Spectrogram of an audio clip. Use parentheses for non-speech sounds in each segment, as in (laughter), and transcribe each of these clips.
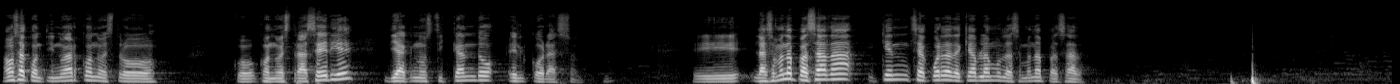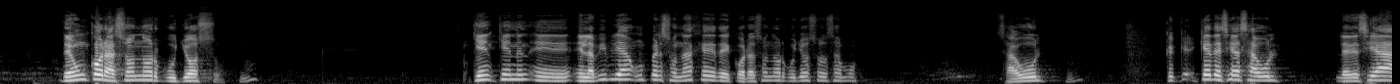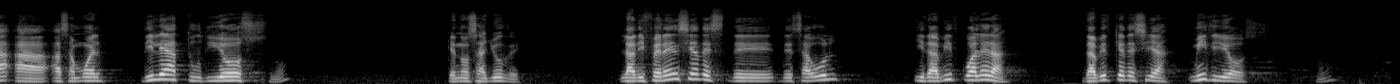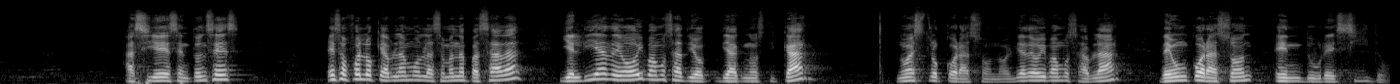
Vamos a continuar con, nuestro, con, nuestra serie Diagnosticando el Corazón. Eh, la semana pasada, ¿quién se acuerda de qué hablamos la semana pasada? De un corazón orgulloso. ¿Quién, eh, en la Biblia un personaje de corazón orgulloso, Samuel? Saúl. ¿Qué, decía Saúl? Le decía a Samuel, Dile a tu Dios que nos ayude. La diferencia de, Saúl y David, ¿cuál era? David que decía, mi Dios. Así es, entonces, eso fue lo que hablamos la semana pasada y el día de hoy vamos a diagnosticar nuestro corazón. El día de hoy vamos a hablar de un corazón endurecido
